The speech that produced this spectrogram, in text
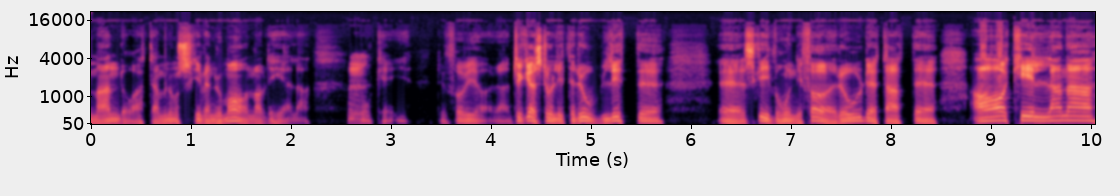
man då att ja, men de måste skriva en roman av det hela. Mm. Okej, det får vi göra. Tycker jag står lite roligt eh, skriver hon i förordet att eh, ja, killarna,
